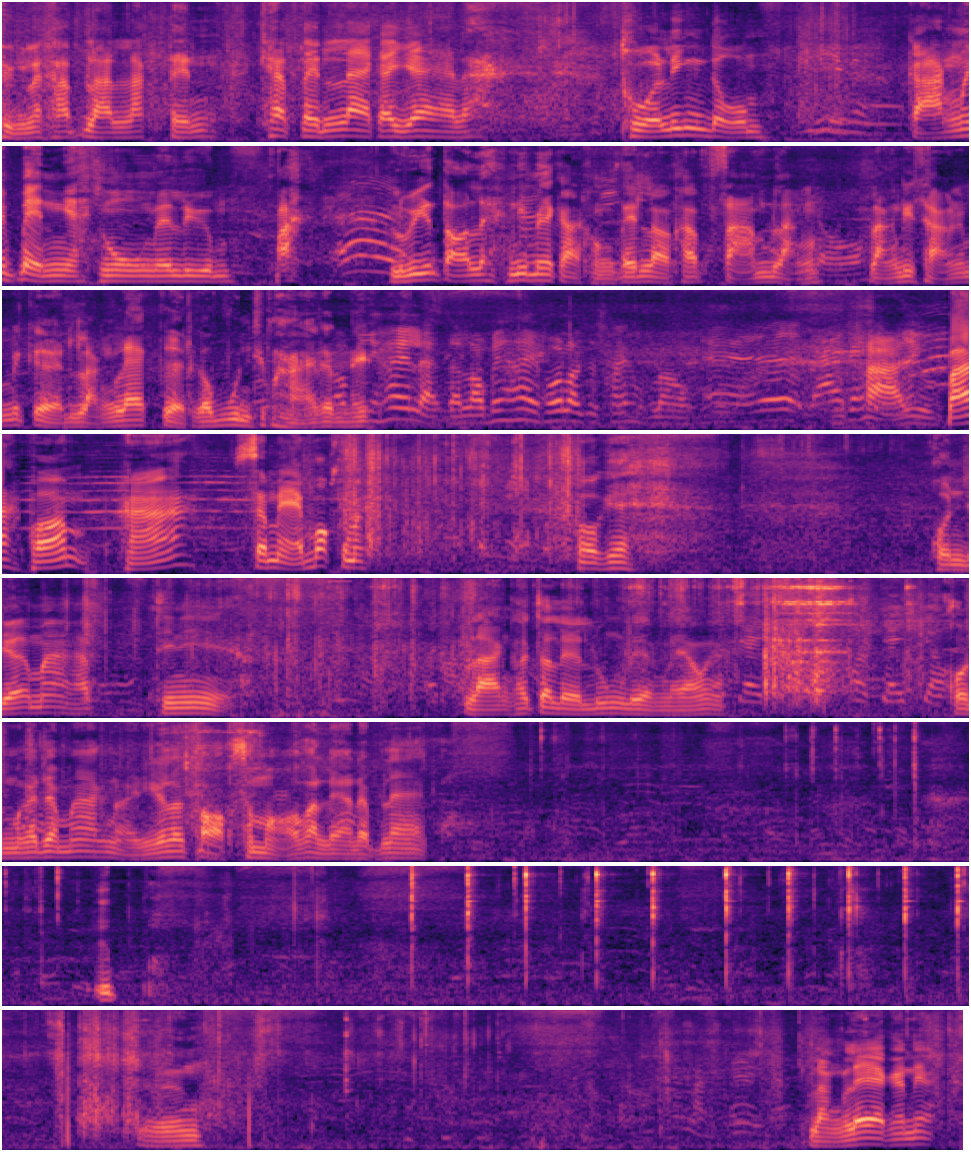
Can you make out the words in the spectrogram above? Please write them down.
ถึงแล้วครับร้านลักเต็นท์แค่เต็นท์แรกก็แย่แล้วทัวริงโดมกลางไม่เป็นไงงงเลยลืมไปะลุยกันต่อเลยนี่บรรยากาศของเต็นท์เราครับสามหลังหลังที่สามยังไม่เกิดหลังแรกเกิดก็วุ่นชิบหายแบบเรานี้มีให้แหละแต่เราไม่ให้เพราะเราจะใช้ของเรามีขาอยู่ไปพร้อมหาสแหมบอกมาโอเค คนเยอะมากครับที่นี่ร้านเขาเจริญรุ่งเรืองแล้วไงคนมันก็จะมากหน่อยนี่เราตอกสมอก่อนเลยอันดับแรก อึ๊บเชิงหลังแรกอันเนี้ย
